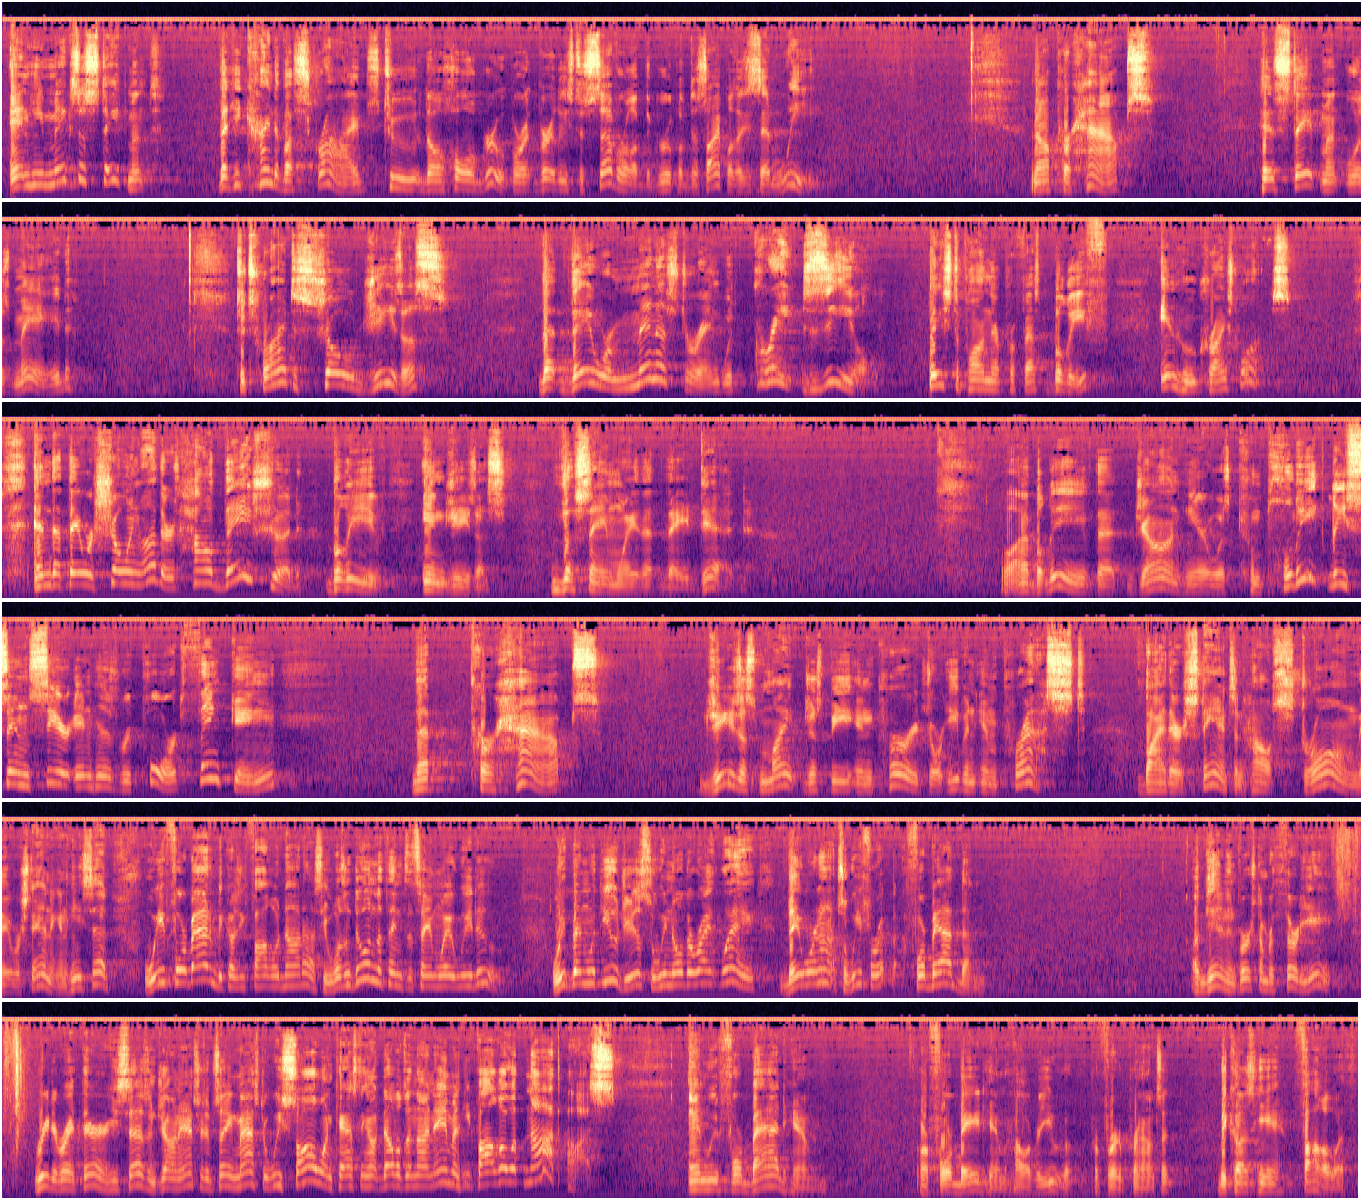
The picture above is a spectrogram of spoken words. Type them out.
And he makes a statement that he kind of ascribes to the whole group, or at very least to several of the group of disciples, as he said, We. Now, perhaps his statement was made to try to show Jesus that they were ministering with great zeal based upon their professed belief in who Christ was and that they were showing others how they should believe in Jesus the same way that they did. Well, I believe that John here was completely sincere in his report, thinking that perhaps Jesus might just be encouraged or even impressed by their stance and how strong they were standing. And he said, We forbade him because he followed not us. He wasn't doing the things the same way we do. We've been with you, Jesus, so we know the right way. They were not, so we forbade them. Again, in verse number 38, read it right there. He says, And John answered him, saying, Master, we saw one casting out devils in thy name, and he followeth not us. And we forbade him, or forbade him, however you prefer to pronounce it, because he followeth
